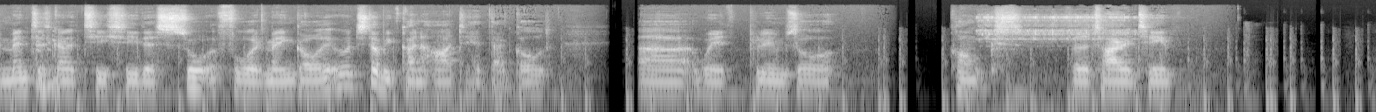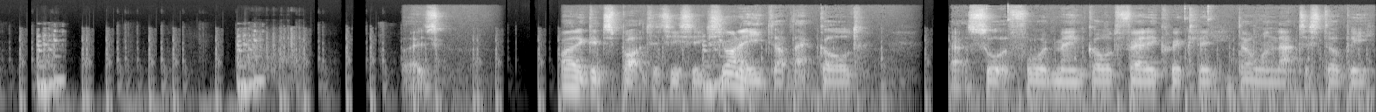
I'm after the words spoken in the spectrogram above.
So Menta's going to TC this sort of forward main goal. It would still be kind of hard to hit that gold uh, with Plumes or Conks for the Tyrant team. But it's quite a good spot to TC because you want to eat up that gold, that sort of forward main gold fairly quickly. You don't want that to still be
